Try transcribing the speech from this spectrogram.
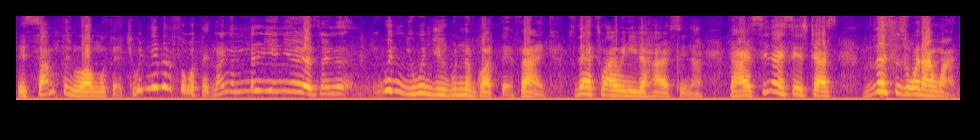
there's something wrong with that. You would never have thought that. Not in a million years. You wouldn't. You wouldn't. You wouldn't have got there. Fine. So that's why we need a Har Sinai. The Har Sinai says to us, "This is what I want."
